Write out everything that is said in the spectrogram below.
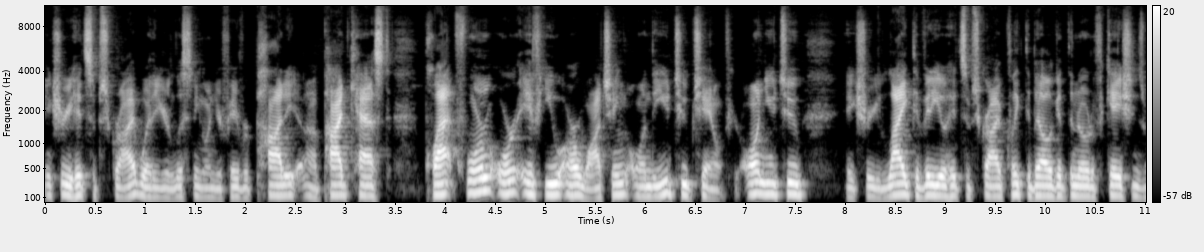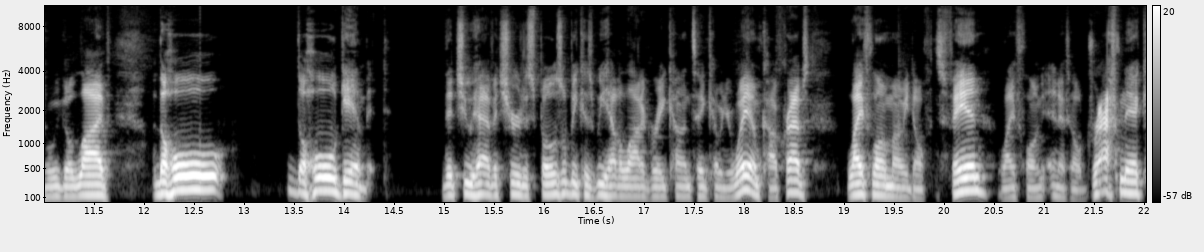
Make sure you hit subscribe, whether you're listening on your favorite pod, uh, podcast platform or if you are watching on the YouTube channel. If you're on YouTube, Make sure you like the video, hit subscribe, click the bell, get the notifications when we go live. The whole the whole gambit that you have at your disposal because we have a lot of great content coming your way. I'm Kyle Crabbs, lifelong Miami Dolphins fan, lifelong NFL draftnik,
